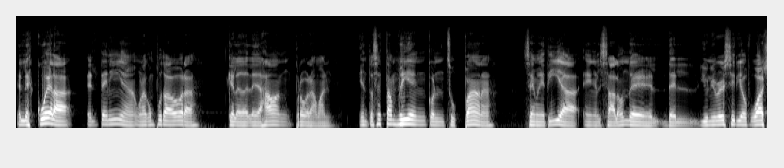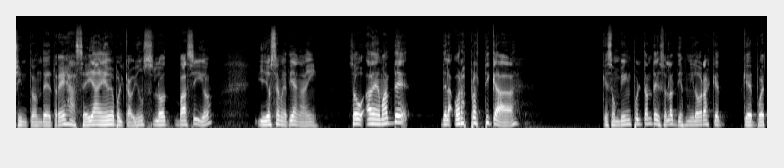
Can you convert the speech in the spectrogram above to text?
en la escuela él tenía una computadora que le, dejaban programar. Y entonces también con sus panas se metía en el salón del University of Washington de 3 a 6 a.m. porque había un slot vacío y ellos se metían ahí. So, además de, de las horas practicadas, que son bien importantes, que son las 10.000 horas que, que, pues,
